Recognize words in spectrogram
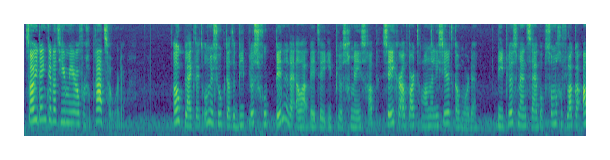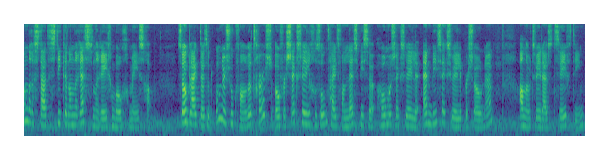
zou je denken dat hier meer over gepraat zou worden. Ook blijkt uit onderzoek dat de B-groep binnen de LHBTI-gemeenschap zeker apart geanalyseerd kan worden. B-mensen hebben op sommige vlakken andere statistieken dan de rest van de regenbooggemeenschap. Zo blijkt uit een onderzoek van Rutgers over seksuele gezondheid van lesbische, homoseksuele en biseksuele personen, anno 2017,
